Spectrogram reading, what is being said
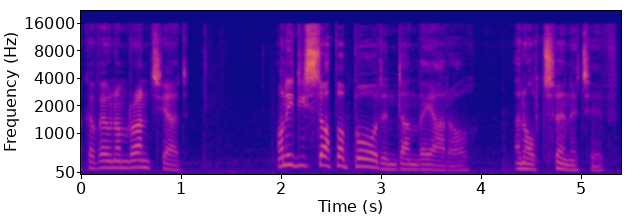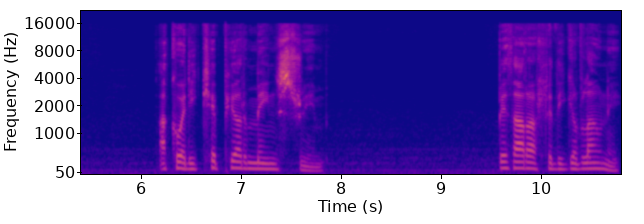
Ac o fewn amrantiad, o'n i di stopo bod yn dan ddeiarol, yn alternative, ac wedi cipio'r mainstream. Beth arall ydi gyflawni?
